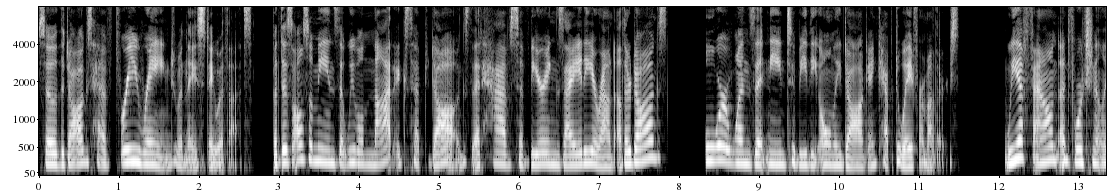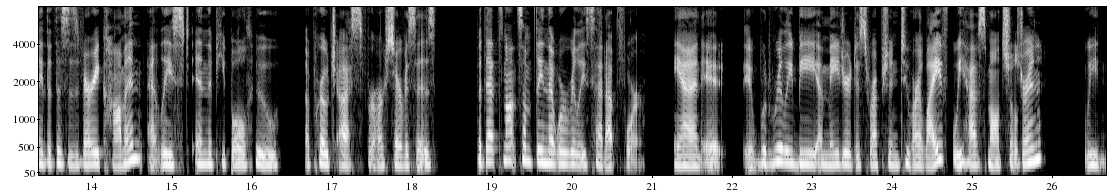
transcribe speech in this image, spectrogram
So the dogs have free range when they stay with us. But this also means that we will not accept dogs that have severe anxiety around other dogs or ones that need to be the only dog and kept away from others. We have found, unfortunately, that this is very common, at least in the people who approach us for our services, but that's not something that we're really set up for. And it, it would really be a major disruption to our life. We have small children. We,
